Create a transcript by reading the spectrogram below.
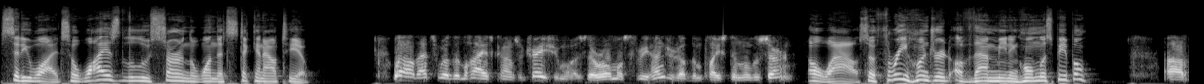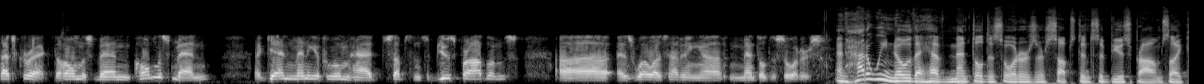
citywide. So why is the Lucerne the one that's sticking out to you? Well, that's where the highest concentration was. There were almost 300 of them placed in the Lucerne. Oh, wow. So 300 of them meaning homeless people? Uh, that's correct. The homeless men, homeless men, again, many of whom had substance abuse problems, uh, as well as having uh, mental disorders. And how do we know they have mental disorders or substance abuse problems? Like,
